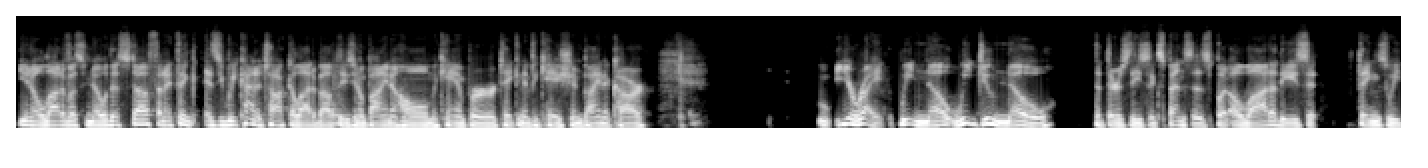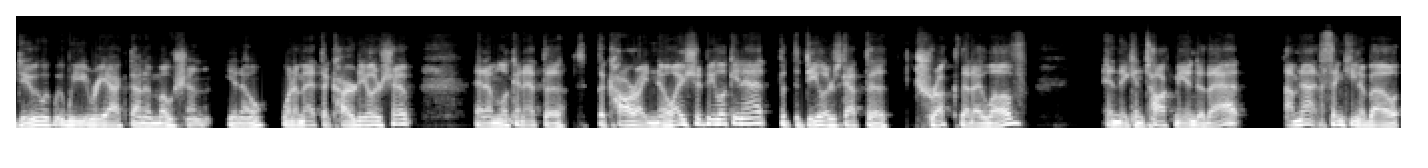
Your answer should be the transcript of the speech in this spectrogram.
you know a lot of us know this stuff, and I think as we kind of talked a lot about these, you know, buying a home, a camper, taking a vacation, buying a car. You're right. We know we do know that there's these expenses, but a lot of these things we do, we react on emotion. You know, when I'm at the car dealership and I'm looking at the the car I know I should be looking at, but the dealer's got the truck that I love, and they can talk me into that. I'm not thinking about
